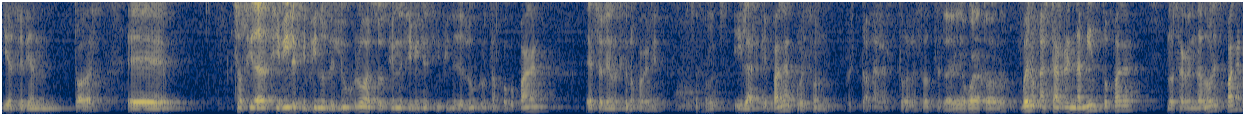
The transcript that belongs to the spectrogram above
Y esas serían todas. Eh, sociedades civiles sin fines de lucro, asociaciones civiles sin fines de lucro tampoco pagan. Esas serían las que no pagarían. Y las que pagan, pues son pues todas las, todas las otras. De ahí fuera todas, ¿no? Bueno, hasta arrendamiento paga. Los arrendadores pagan.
